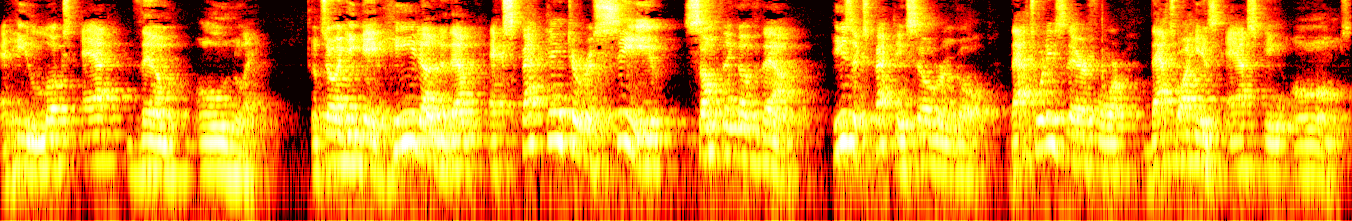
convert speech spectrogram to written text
and he looks at them only. And so he gave heed unto them, expecting to receive something of them. He's expecting silver and gold. That's what he's there for. That's why he is asking alms.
